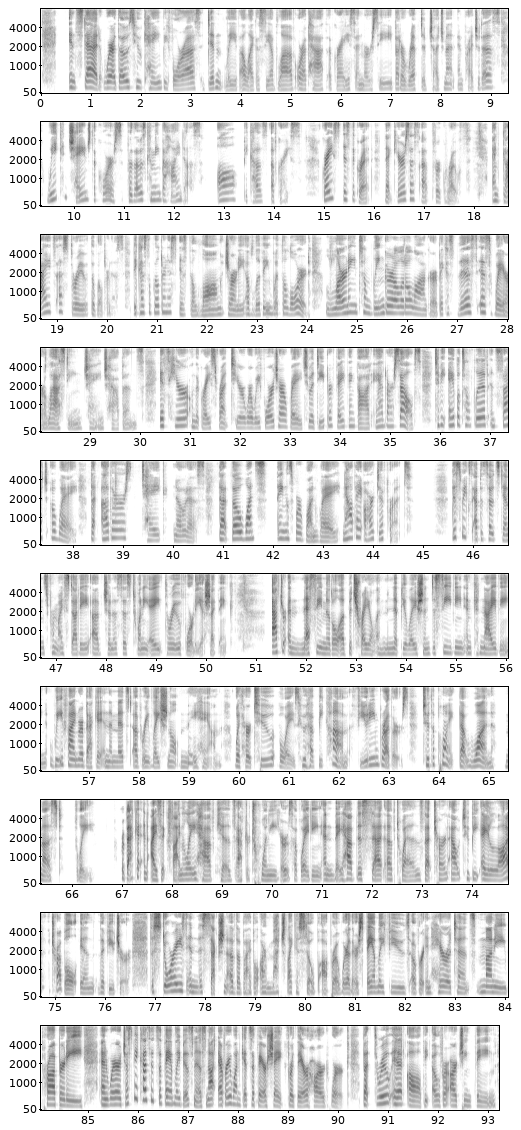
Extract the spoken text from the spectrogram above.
Instead, where those who came before us didn't leave a legacy of love or a path of grace and mercy, but a rift of judgment and prejudice, we can change the course for those coming behind us, all because of grace. Grace is the grit that gears us up for growth and guides us through the wilderness because the wilderness is the long journey of living with the Lord, learning to linger a little longer because this is where lasting change happens. It's here on the grace frontier where we forge our way to a deeper faith in God and ourselves to be able to live in such a way that others take notice, that though once things were one way, now they are different. This week's episode stems from my study of Genesis 28 through 40 ish, I think. After a messy middle of betrayal and manipulation, deceiving and conniving, we find Rebecca in the midst of relational mayhem with her two boys who have become feuding brothers to the point that one must flee. Rebecca and Isaac finally have kids after 20 years of waiting, and they have this set of twins that turn out to be a lot of trouble in the future. The stories in this section of the Bible are much like a soap opera where there's family feuds over inheritance, money, property, and where just because it's a family business, not everyone gets a fair shake for their hard work. But through it all, the overarching theme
